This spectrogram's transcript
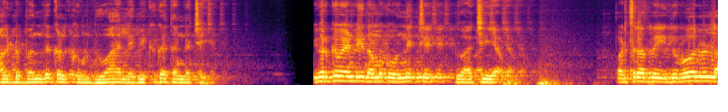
അവരുടെ ബന്ധുക്കൾക്കും ദുവാ ലഭിക്കുക തന്നെ ചെയ്യും. ഇവർക്ക് വേണ്ടി നമുക്ക് ഒന്നിച്ച് ദുവാ ചെയ്യാം. പഠിച്ചറബ് ഇതുപോലുള്ള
